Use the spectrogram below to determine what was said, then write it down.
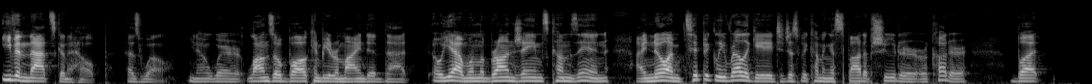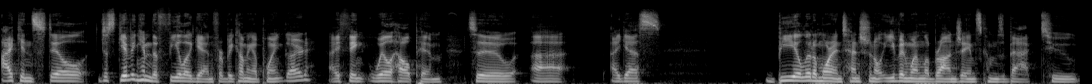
Even that's going to help as well. You know, where Lonzo Ball can be reminded that oh yeah, when LeBron James comes in, I know I'm typically relegated to just becoming a spot up shooter or cutter, but I can still just giving him the feel again for becoming a point guard. I think will help him to, uh, I guess, be a little more intentional even when LeBron James comes back to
